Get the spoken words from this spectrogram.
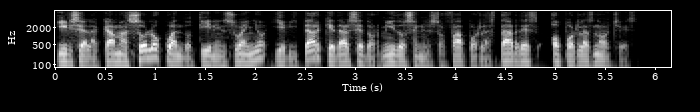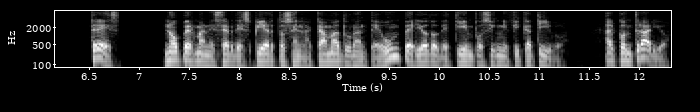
Irse a la cama solo cuando tienen sueño y evitar quedarse dormidos en el sofá por las tardes o por las noches. 3. No permanecer despiertos en la cama durante un periodo de tiempo significativo. Al contrario,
